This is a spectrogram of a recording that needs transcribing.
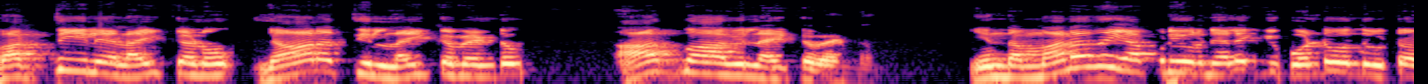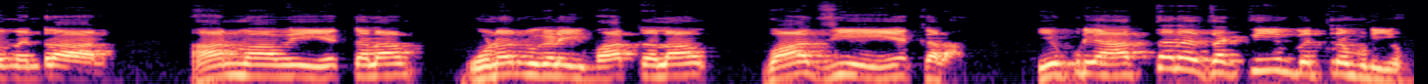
பக்தியிலே லயிக்கணும் ஞானத்தில் லயிக்க வேண்டும் ஆத்மாவில் லயிக்க வேண்டும். இந்த மனதை அப்படி ஒரு நிலைக்கு கொண்டு வந்து விட்டோம் என்றால் ஆன்மாவை இயக்கலாம் உணர்வுகளை மாற்றலாம் வாசியை இயக்கலாம். இப்படி அத்தனை சக்தியும் பெற்ற முடியும்.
